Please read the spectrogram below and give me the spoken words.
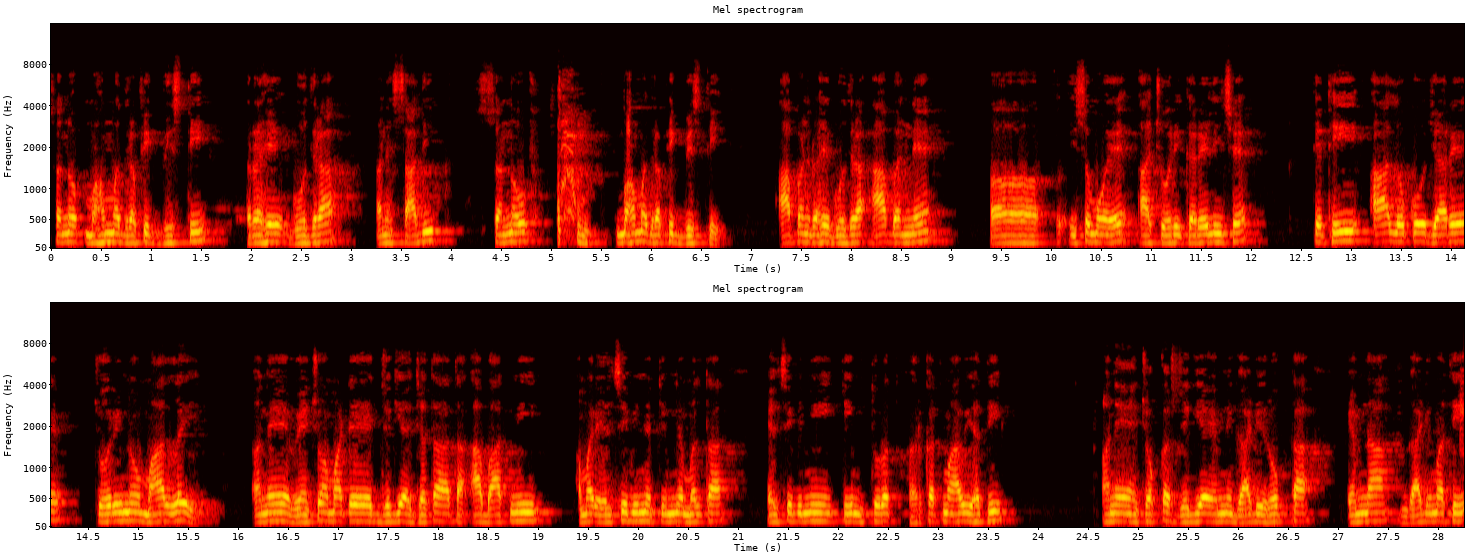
સનોફ મોહમ્મદ રફીક ભિસ્તી, રહે ગોધરા અને સાદિક સનોફ મોહમ્મદ રફીક ભિસ્તી આ પણ રહે ગોધરા. આ બંને ઈસમોએ આ ચોરી કરેલી છે. તેથી આ લોકો જ્યારે ચોરીનો માલ લઈ અને વેચવા માટે એક જગ્યાએ જતા હતા, આ બાતમી અમારી એલસીબીની ટીમને મળતા એલસીબીની ટીમ તુરંત હરકતમાં આવી હતી અને ચોક્કસ જગ્યાએ એમની ગાડી રોકતા એમના ગાડીમાંથી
